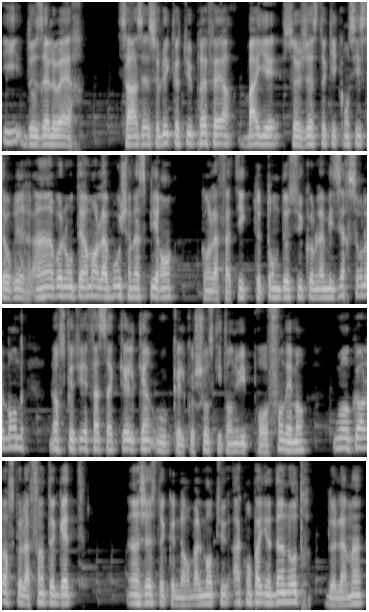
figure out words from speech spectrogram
I de L-E-R. Ça, c'est celui que tu préfères, bailler, ce geste qui consiste à ouvrir involontairement la bouche en aspirant, quand la fatigue te tombe dessus comme la misère sur le monde, lorsque tu es face à quelqu'un ou quelque chose qui t'ennuie profondément, ou encore lorsque la faim te guette, un geste que normalement tu accompagnes d'un autre, de la main,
